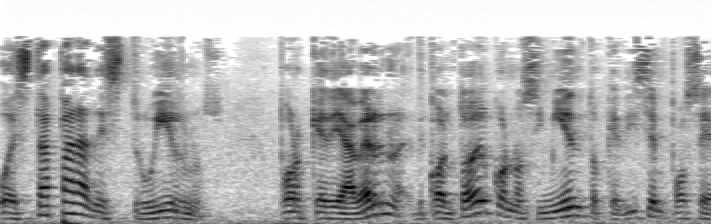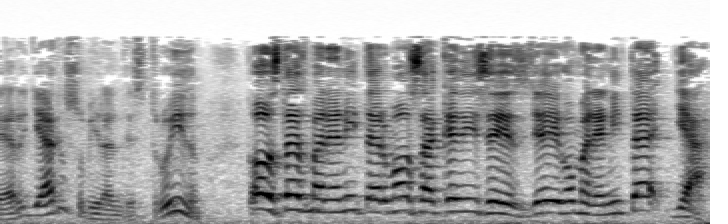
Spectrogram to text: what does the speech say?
o está para destruirnos. Porque de haber, con todo el conocimiento que dicen poseer, ya nos hubieran destruido ¿Cómo estás, Marianita hermosa? ¿Qué dices? ¿Ya llegó Marianita? Ya.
